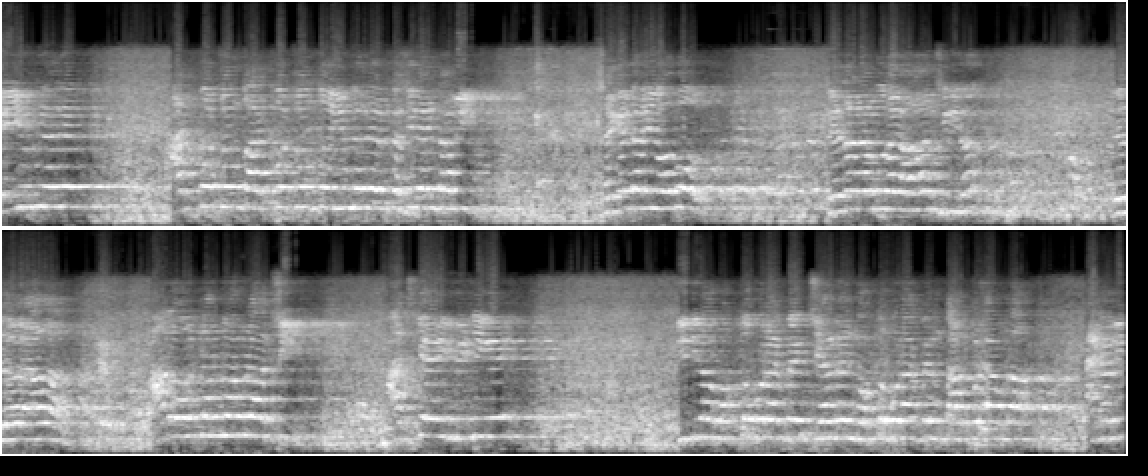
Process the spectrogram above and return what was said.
এই ইউনিয়নের আজ পর্যন্ত আজ পর্যন্ত ইউনিয়নের প্রেসিডেন্ট আমি, সেক্রেটারি হব। ট্রেজারার বোধহয় আলান ছিলি না ট্রেজারার আলান আরও অন্যান্য আমরা আছি আজকে এই মিটিংয়ে দিদিরা বক্তব্য রাখবেন চেয়ারম্যান বক্তব্য রাখবেন তারপরে আমরা আগামী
